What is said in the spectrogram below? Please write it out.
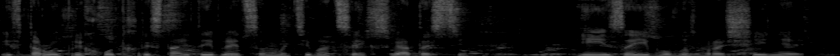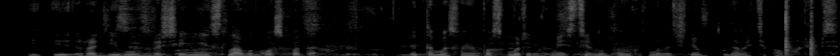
и второй приход Христа это является мотивацией к святости. И за его возвращение, и, и ради его возвращения и славы Господа. Это мы с вами посмотрим вместе. Но до того, как мы начнем, давайте помолимся.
